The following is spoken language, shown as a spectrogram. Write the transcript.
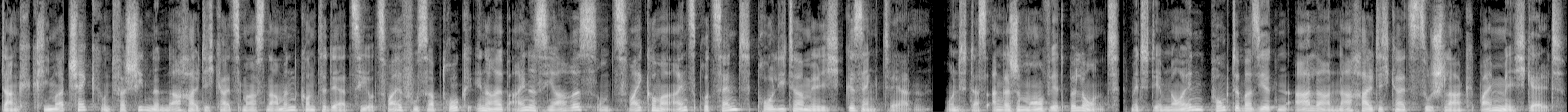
Dank Klimacheck und verschiedenen Nachhaltigkeitsmaßnahmen konnte der CO2-Fußabdruck innerhalb eines Jahres um 2,1 Prozent pro Liter Milch gesenkt werden. Und das Engagement wird belohnt mit dem neuen punktebasierten ALA Nachhaltigkeitszuschlag beim Milchgeld.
